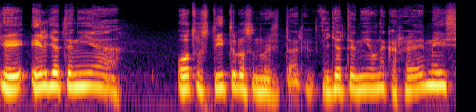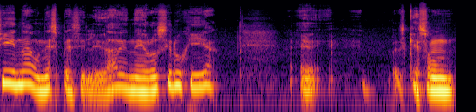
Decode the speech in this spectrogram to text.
que él ya tenía otros títulos universitarios. Él ya tenía una carrera de medicina, una especialidad de neurocirugía, eh, pues que son,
